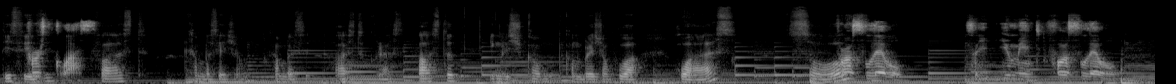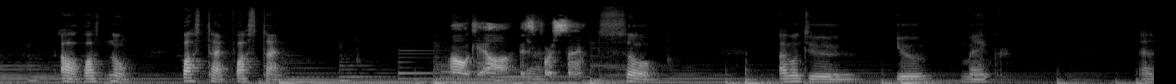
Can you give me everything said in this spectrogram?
This is first class. first conversation. Converse, first class. First English com- conversation for for us. So First level. So you, you mean first level? ah first no first time first time Oh, okay. Ah, it's Yeah. first time. So, I want to you make uh,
